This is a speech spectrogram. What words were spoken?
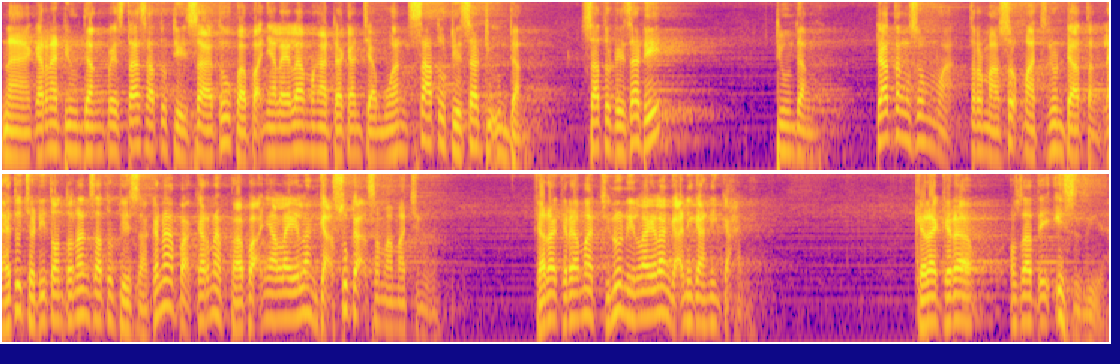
Nah karena diundang pesta satu desa itu bapaknya Laila mengadakan jamuan satu desa diundang. Satu desa di diundang. Datang semua termasuk Majnun datang. Lah itu jadi tontonan satu desa. Kenapa? karena bapaknya Laila nggak suka sama Majnun gara-gara Majnun nih Laila nggak nikah-nikah gara-gara Ustadz Is itu ya.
